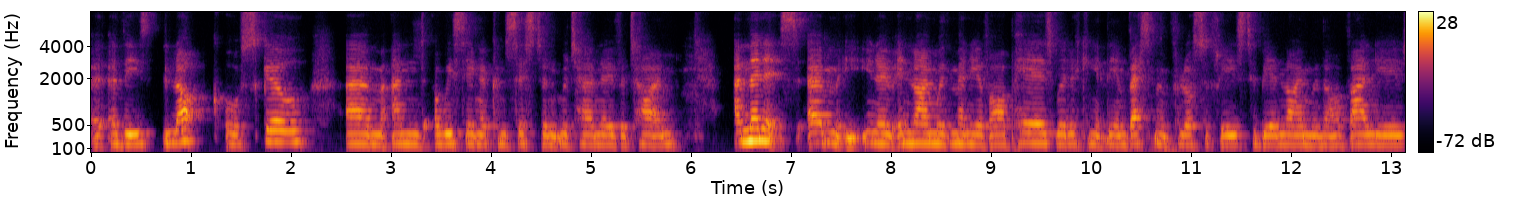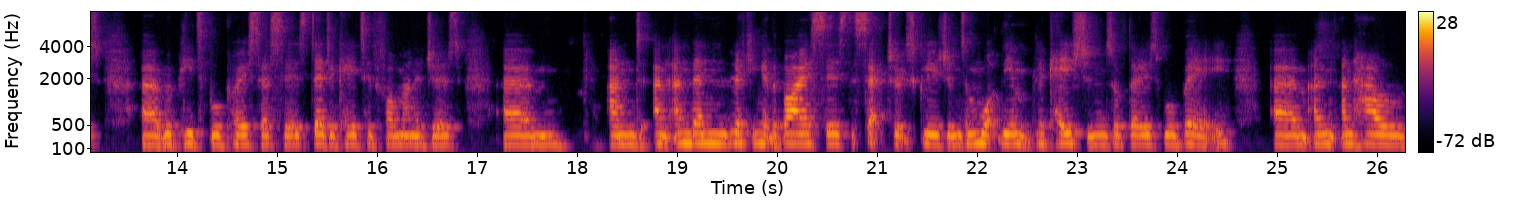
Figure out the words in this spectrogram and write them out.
are these luck or skill, um, and are we seeing a consistent return over time? And then it's um, you know in line with many of our peers we're looking at the investment philosophies to be in line with our values uh, repeatable processes, dedicated fund managers, um, and, and, and then looking at the biases, the sector exclusions, and what the implications of those will be, um, and, and how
